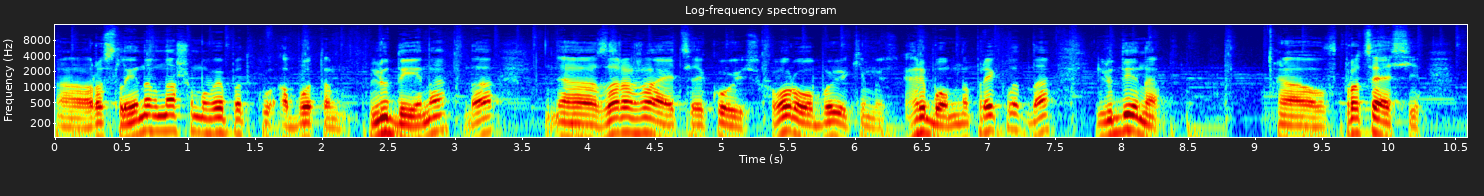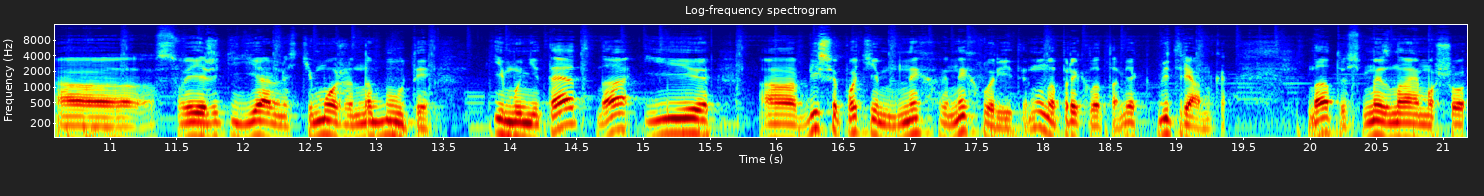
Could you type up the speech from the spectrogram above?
рослина в нашому випадку, або там людина, да, е, заражається якоюсь хворобою, якимось грибом, наприклад. Да? Людина в процесі е, своєї життєдіяльності може набути імунітет да, і е, більше потім не, не хворіти. Ну, наприклад, там, як вітрянка. Да, тобто ми знаємо, що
